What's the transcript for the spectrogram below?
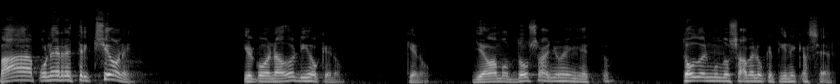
¿va a poner restricciones? Y el gobernador dijo que no, que no. Llevamos dos años en esto todo el mundo sabe lo que tiene que hacer.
